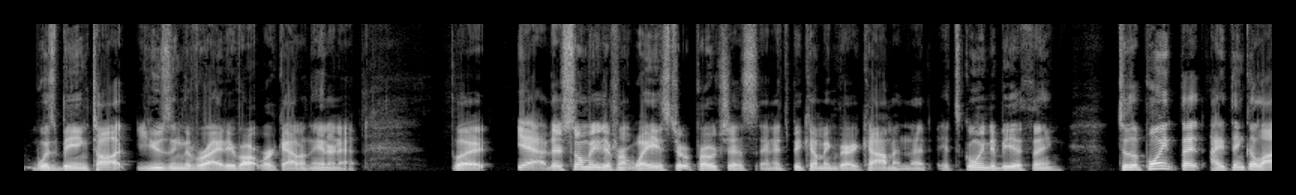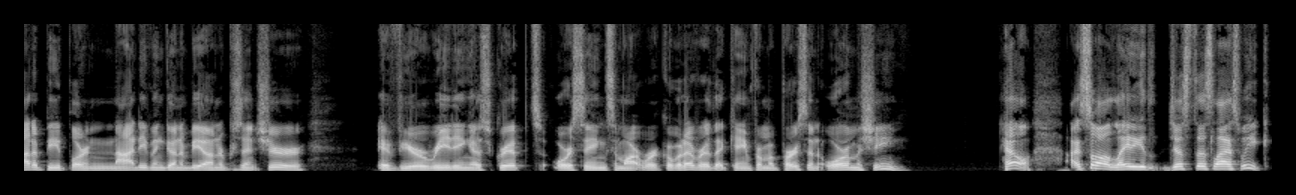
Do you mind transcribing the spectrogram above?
was being taught using the variety of artwork out on the internet. But yeah, there's so many different ways to approach this, and it's becoming very common that it's going to be a thing to the point that I think a lot of people are not even going to be 100% sure if you're reading a script or seeing some artwork or whatever that came from a person or a machine. Hell, I saw a lady just this last week.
